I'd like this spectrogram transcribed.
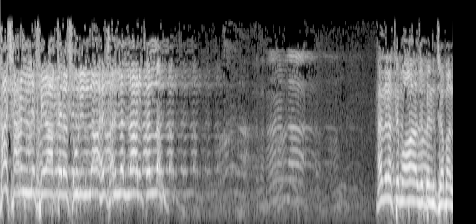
خشان لفراق رسول اللہ صلی اللہ علیہ وسلم. حضرت معاذ بن جبل.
